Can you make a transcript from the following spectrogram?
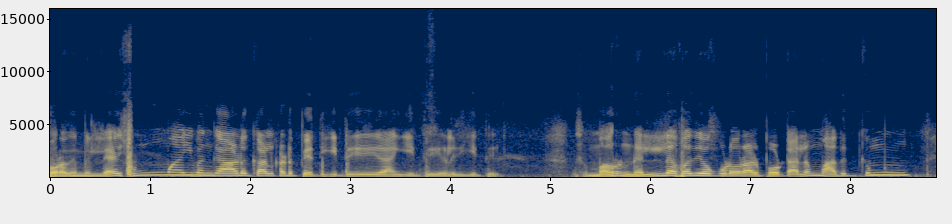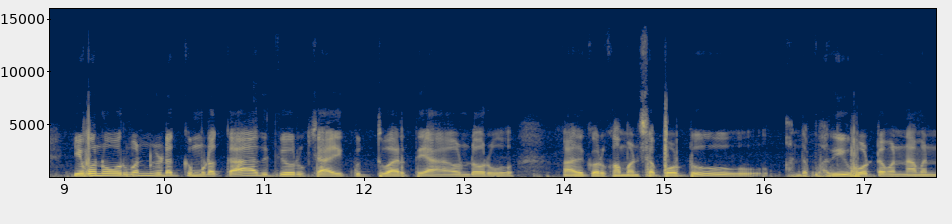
போகிறதும் இல்லை. சும்மா இவங்க ஆளுக்கு ஆள் கடுப்பேற்றிக்கிட்டு வாங்கிட்டு எழுதிக்கிட்டு. சும்மா ஒரு நல்ல பதிவை கூட ஒரு ஆள் போட்டாலும் அதுக்கும் இவன் ஒருவன் இடக்கு முடக்கா அதுக்கு ஒரு சாய் குத்து வார்த்தையா உண்ட ஒரு அதுக்கு ஒரு கமெண்ட்ஸை போட்டு அந்த பதிவு போட்டவன் அவன்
